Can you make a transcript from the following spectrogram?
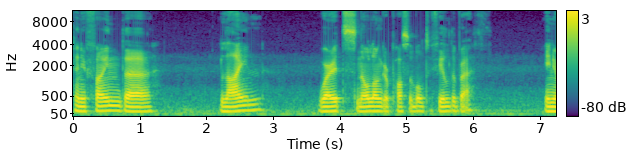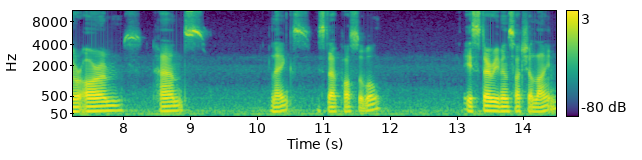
Can you find the line where it's no longer possible to feel the breath? In your arms, hands, legs? Is that possible? Is there even such a line?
